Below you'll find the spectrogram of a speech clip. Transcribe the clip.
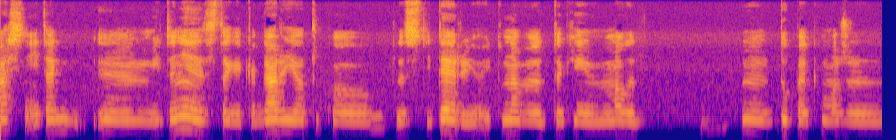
Właśnie, i tak, ym, i to nie jest tak jak Agario, tylko to jest Literio i tu nawet taki mały y, dupek może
